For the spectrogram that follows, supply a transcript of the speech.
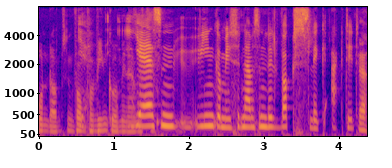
rundt om, sådan en form Ja. for vingummi nærmest. Ja, sådan vingummi, så nærmest sådan lidt vokslæg-agtigt. Ja.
